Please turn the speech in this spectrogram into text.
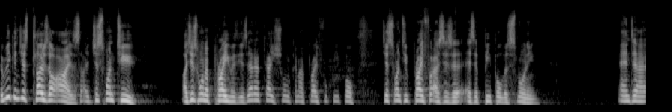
if we can just close our eyes, I just want to I just want to pray with you. Is that okay, Sean? Can I pray for people? Just want to pray for us as a, as a people this morning. And uh,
